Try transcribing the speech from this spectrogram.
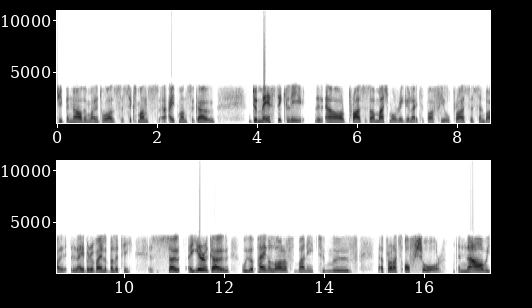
cheaper now than what it was six months, uh, eight months ago. Domestically, our prices are much more regulated by fuel prices and by labor availability. So a year ago, we were paying a lot of money to move uh, products offshore. And now we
